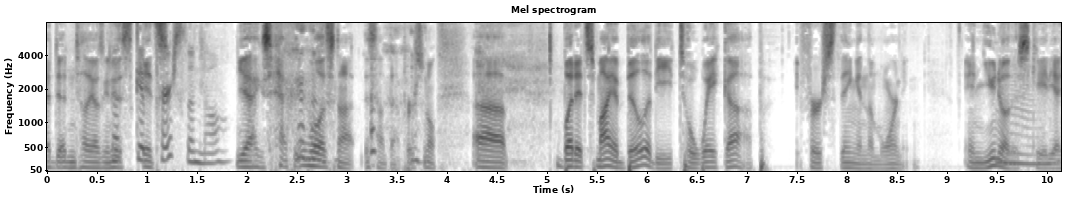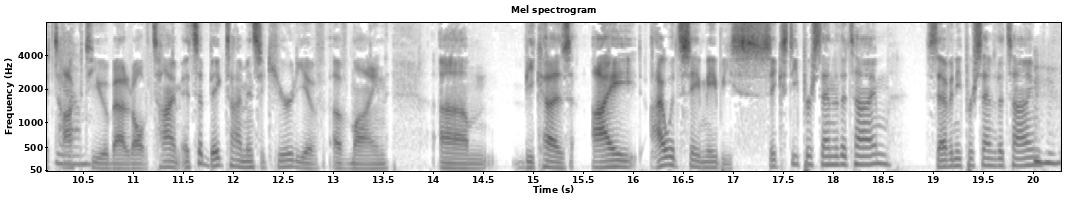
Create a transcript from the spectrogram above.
I didn't tell you I was going to do this. get It's, personal. yeah, exactly. Well, it's not. It's not that personal. Uh, but it's my ability to wake up first thing in the morning. And you know this, Katie. I talk Mm, yeah. to you about it all the time. It's a big time insecurity of of mine, um, because I I would say maybe sixty percent of the time, seventy percent of the time, Mm-hmm.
